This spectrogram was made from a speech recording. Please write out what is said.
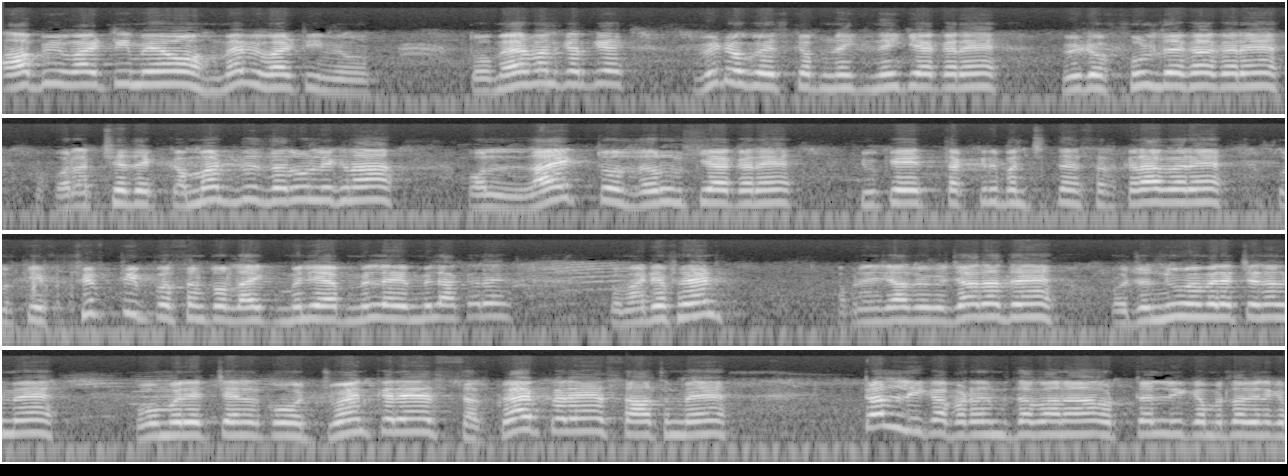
आप भी वाईटी में हो, मैं भी वाईटी में हूँ। तो मेहरबान करके वीडियो को स्किप नहीं नहीं किया करें, वीडियो फुल देखा करें और अच्छे से कमेंट भी ज़रूर लिखना और लाइक तो ज़रूर किया करें, क्योंकि तकरीबन जितने सब्सक्राइबर हैं उसके 50 परसेंट तो लाइक मिले मिले, मिला करें। तो माय डियर फ्रेंड अपने इजाज़त को इजाज़त दें और जो न्यू है मेरे चैनल में, वो मेरे चैनल को ज्वाइन करें सब्सक्राइब करें, साथ में टल्ली का बटन दबाना और टल्ली का मतलब यानी कि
